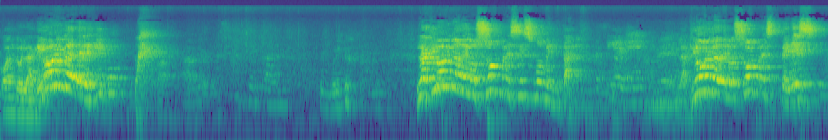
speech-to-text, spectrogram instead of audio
Cuando la gloria del equipo la gloria de los hombres es momentánea. La gloria de los hombres perece.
